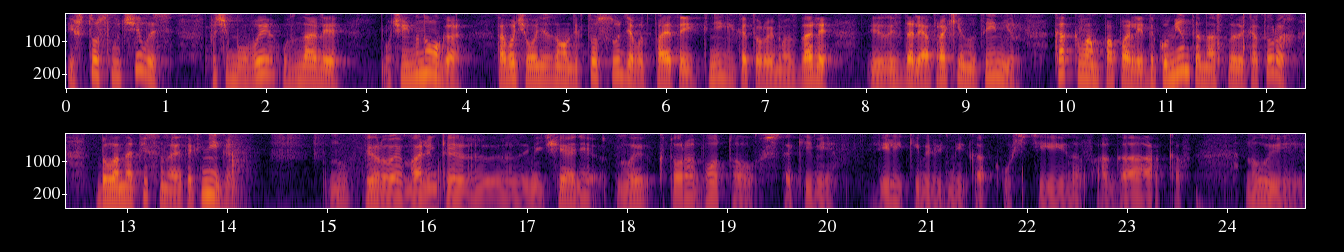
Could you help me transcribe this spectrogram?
И что случилось? Почему вы узнали очень много того, чего не знал никто, судя вот по этой книге, которую мы издали, издали «Опрокинутый мир». Как к вам попали документы, на основе которых была написана эта книга? Ну, первое маленькое замечание. Мы, кто работал с такими великими людьми, как Устинов, Агарков, ну и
